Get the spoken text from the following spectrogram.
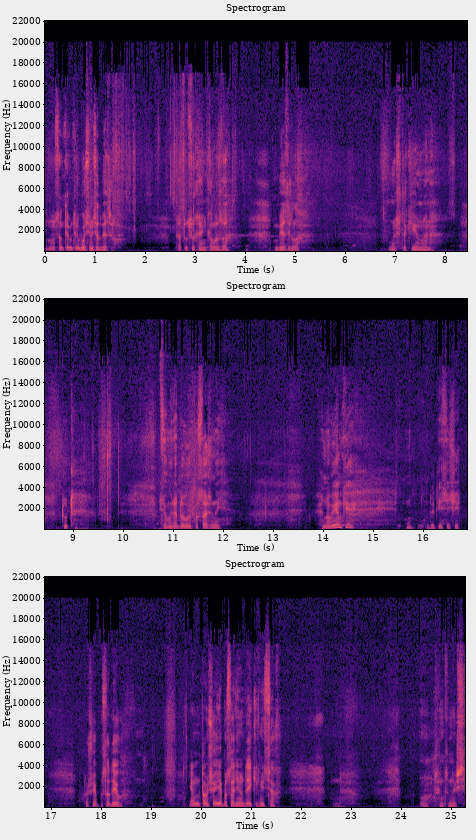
Ну, сантиметрів 80 визріло. Так, тут сухенька лоза визріла. Ось такий у мене тут в цьому рядовий посаджений новинки. Ну, 2000, то що я посадив. Я, ну, там ще є посаджені в деяких місцях. О, це не всі.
